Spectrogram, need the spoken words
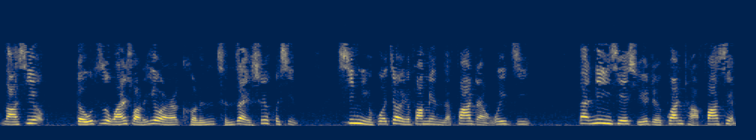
哪些独自玩耍的幼儿可能存在社会性、心理或教育方面的发展危机。但另一些学者观察发现，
